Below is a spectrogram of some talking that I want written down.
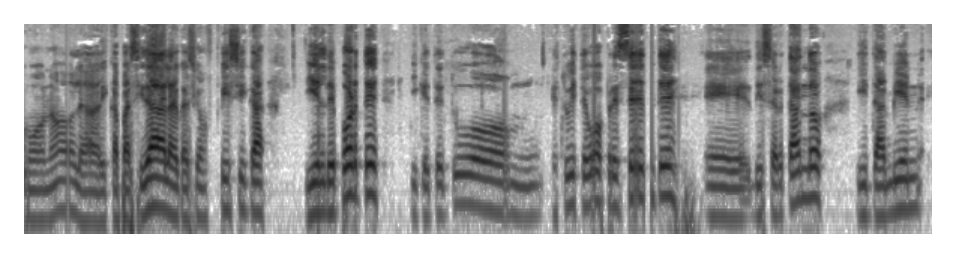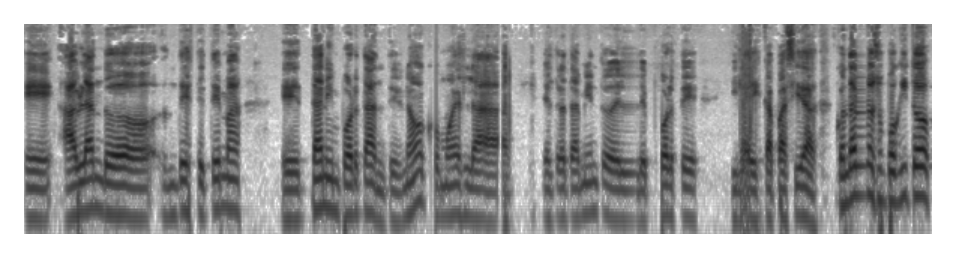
como ¿no? la discapacidad, la educación física y el deporte, y que te tuvo, mm, estuviste vos presente eh, disertando y también eh, hablando de este tema eh, tan importante, ¿no? Como es la, el tratamiento del deporte y la discapacidad. Contanos un poquito,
